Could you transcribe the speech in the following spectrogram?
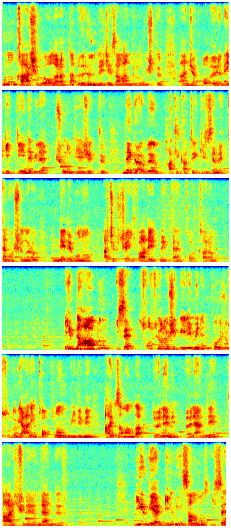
Bunun karşılığı olarak da ölüm de cezalandırılmıştır. Ancak o ölüme gittiğinde bile şunu diyecektir. Ne gördüğüm hakikati gizlemekten hoşlanırım ne de bunu açıkça ifade etmekten korkarım. İbn Haldun ise sosyoloji biliminin kurucusudur. Yani toplum bilimi. Aynı zamanda dönemin önemli tarihçilerindendir. Bir diğer bilim insanımız ise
